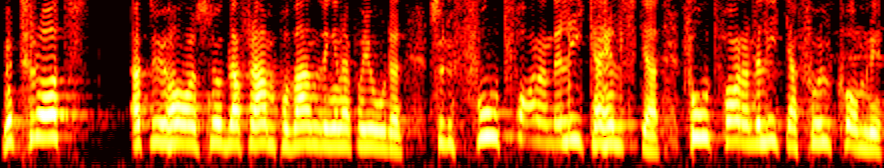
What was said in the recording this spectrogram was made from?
Men trots att du har snubblat fram på vandringen här på jorden så är du fortfarande lika älskad, fortfarande lika fullkomlig,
